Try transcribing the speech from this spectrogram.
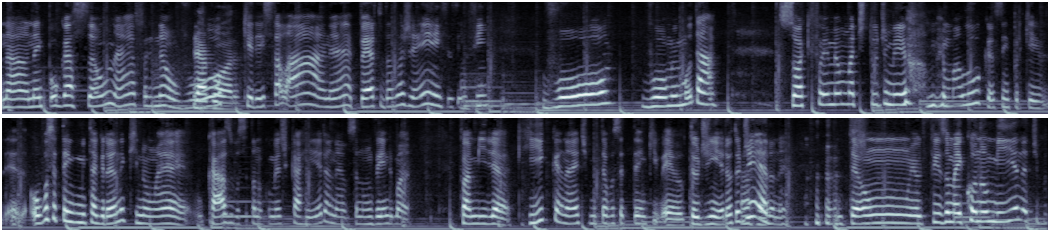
na, na empolgação, né? Falei, não, vou querer estar lá, né? Perto das agências, enfim, vou, vou me mudar. Só que foi uma atitude meio, meio maluca, assim, porque é, ou você tem muita grana, que não é o caso, você está no começo de carreira, né? Você não vem de uma família rica, né? Tipo, então você tem que. É, o teu dinheiro é o teu uhum. dinheiro, né? Então, eu fiz uma economia, né? Tipo,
